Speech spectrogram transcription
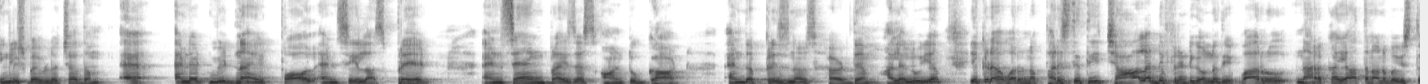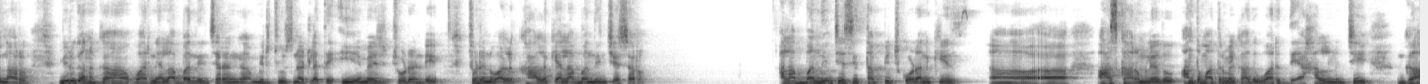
ఇంగ్లీష్ బైబిల్లో చదుదాం and at midnight Paul and Silas prayed and sang praises unto God and the prisoners heard them hallelujah ఇక్కడ వారున్న పరిస్థితి చాలా డిఫరెంట్గా ఉన్నది. వారు నరక యాతన అనుభవిస్తున్నారు. మీరు కనుక వారిని ఎలా బంధించారంగా మీరు చూసినట్లయితే ఈ ఇమేజ్ చూడండి. చూడండి వాళ్ళ కాళ్ళకి ఎలా బంధించేశారు? అలా బంధించేసి తప్పించుకోవడానికి ఆస్కారం లేదు. అంత మాత్రమే కాదు వారి దేహాల నుంచి గా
